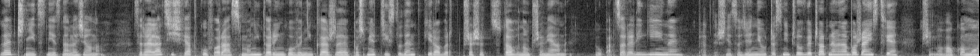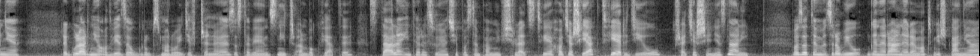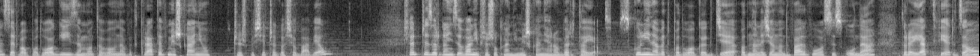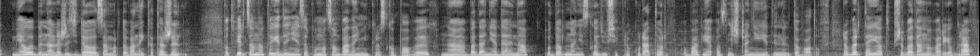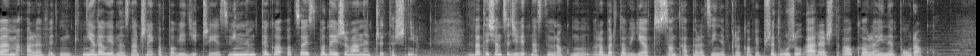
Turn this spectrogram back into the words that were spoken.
lecz nic nie znaleziono. Z relacji świadków oraz monitoringu wynika, że po śmierci studentki Robert przeszedł cudowną przemianę. Był bardzo religijny, praktycznie codziennie uczestniczył w wieczornym nabożeństwie, przyjmował komunię, Regularnie odwiedzał grup zmarłej dziewczyny, zostawiając znicz albo kwiaty, stale interesując się postępami w śledztwie, chociaż jak twierdził, przecież się nie znali. Poza tym zrobił generalny remont mieszkania, zerwał podłogi, zamontował nawet kratę w mieszkaniu. Czyżby się czegoś obawiał? Śledczy zorganizowali przeszukanie mieszkania Roberta J. Skuli nawet podłogę, gdzie odnaleziono dwa włosy z uda, które, jak twierdzą, miałyby należeć do zamordowanej Katarzyny. Potwierdzono to jedynie za pomocą badań mikroskopowych. Na badania DNA podobno nie zgodził się prokurator w obawie o zniszczenie jedynych dowodów. Roberta J. przebadano wariografem, ale wynik nie dał jednoznacznej odpowiedzi, czy jest winnym tego, o co jest podejrzewany, czy też nie. W 2019 roku Robertowi J. Sąd Apelacyjny w Krakowie przedłużył areszt o kolejne pół roku.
